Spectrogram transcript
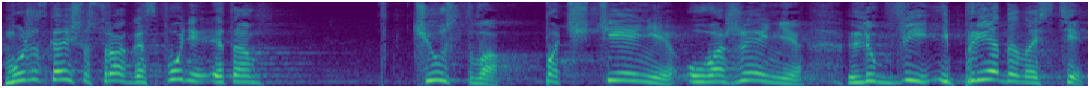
Можно сказать, что страх Господень – это чувство почтения, уважения, любви и преданности,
